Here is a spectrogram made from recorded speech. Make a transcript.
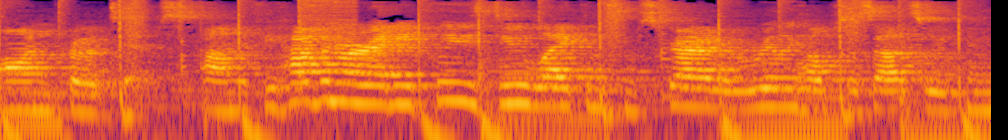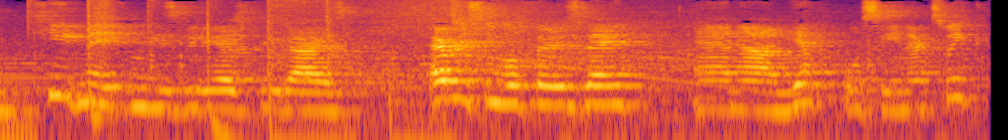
on pro tips. Um, if you haven't already, please do like and subscribe. It really helps us out so we can keep making these videos for you guys every single Thursday. And um, yeah, we'll see you next week.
